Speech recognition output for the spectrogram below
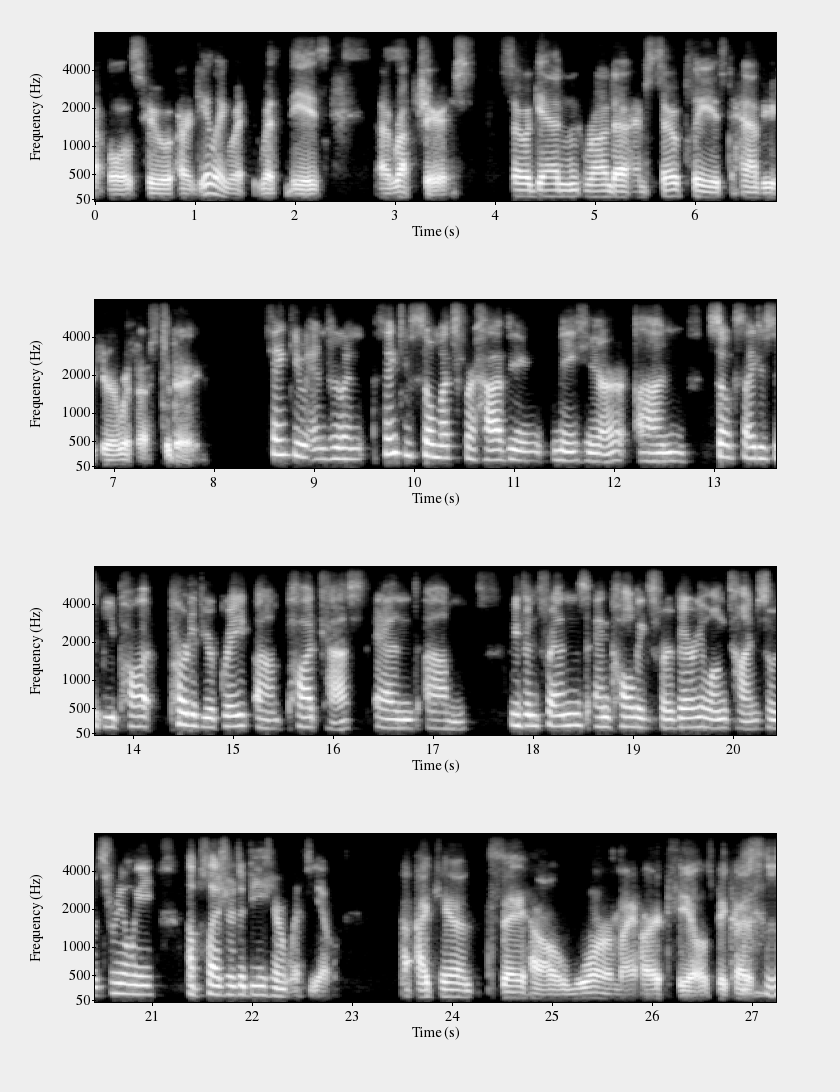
couples who are dealing with, with these uh, ruptures. So, again, Rhonda, I'm so pleased to have you here with us today. Thank you, Andrew, and thank you so much for having me here. I'm so excited to be part, part of your great um, podcast, and um, we've been friends and colleagues for a very long time, so it's really a pleasure to be here with you. I can't say how warm my heart feels because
